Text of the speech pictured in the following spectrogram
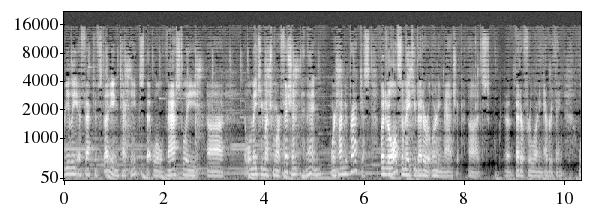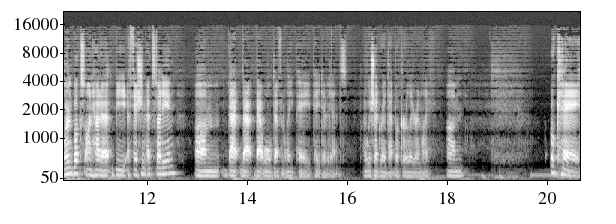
really effective studying techniques that will vastly, uh, that will make you much more efficient and then more time to practice. But it'll also make you better at learning magic. Uh, it's uh, better for learning everything. Learn books on how to be efficient at studying. Um, that, that, that will definitely pay, pay dividends. I wish I'd read that book earlier in life. Um, okay.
